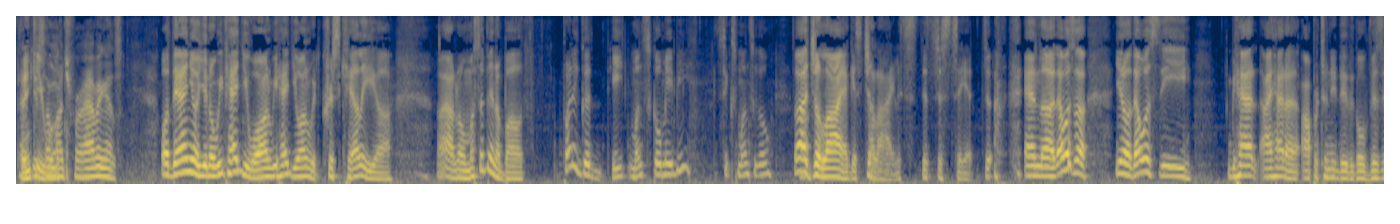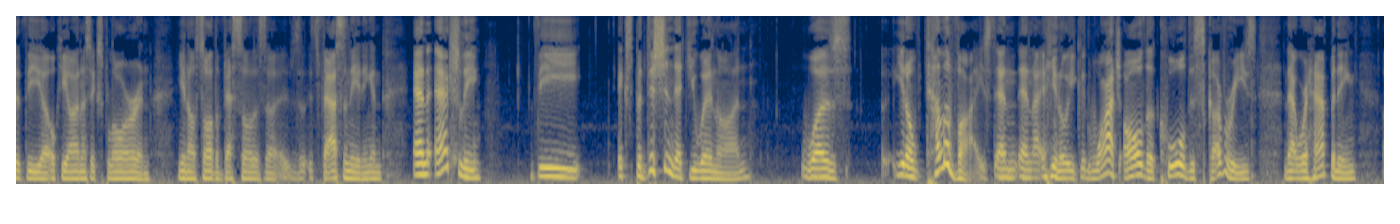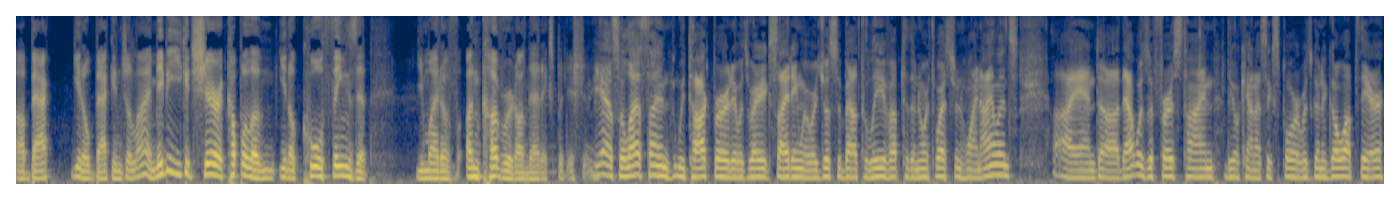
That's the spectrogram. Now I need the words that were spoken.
Thank you, you. so Welcome. much for having us. Well, Daniel, you know, we've had you on. We had you on with Chris Kelly. Uh, I don't know, must have been about probably a good eight months ago, maybe six months ago. Uh, July, I guess July. Let's let's just say it. And uh, that was a, you know, that was the we had. I had an opportunity to go visit the uh, Okeanos Explorer, and you know, saw the vessel. It's, uh, it's, it's fascinating, and and actually, the expedition that you went on was you know televised and and I, you know you could watch all the cool discoveries that were happening uh, back you know back in July. Maybe you could share a couple of you know cool things that you might have uncovered on that expedition. Yeah, so last time we talked, Burt, it was very exciting. We were just about to leave up to the northwestern Hawaiian Islands, uh, and uh, that was the first time the Okeanos Explorer was going to go up there.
